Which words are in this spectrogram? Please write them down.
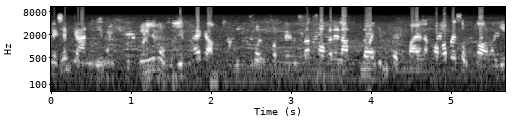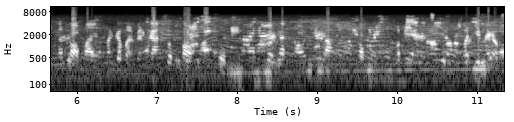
อย่างเช่นการยิ้มวันนี้ผมยิ้มให้กับคนคนหนึ่งแล้วเขาก็ได้รับรอยยิ้มผมไป แล้วเขาก็ไปส่งต่อรอยยิ้มนั้นต่อไป มันก็เหมือนเป็นการส่งต่อความสุขเหมือนกันเขาที่เราทำกับผมผมก็มี energy แล้วผมก็ยิ้มให้กับแ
